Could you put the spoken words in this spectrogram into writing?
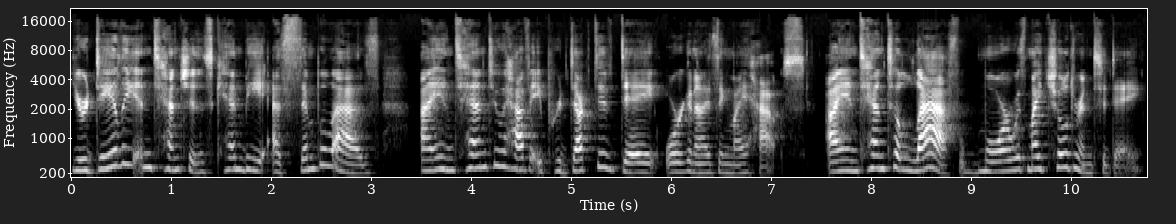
Your daily intentions can be as simple as I intend to have a productive day organizing my house. I intend to laugh more with my children today.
